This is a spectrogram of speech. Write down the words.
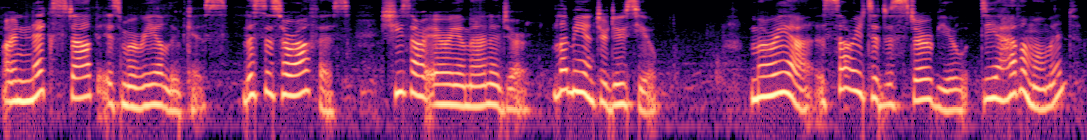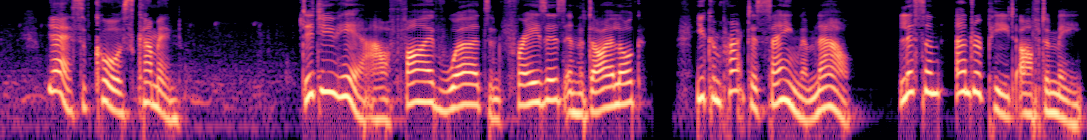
Our next stop is Maria Lucas. This is her office. She's our area manager. Let me introduce you. Maria, sorry to disturb you. Do you have a moment? Yes, of course. Come in. Did you hear our five words and phrases in the dialogue? You can practice saying them now. Listen and repeat after me.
